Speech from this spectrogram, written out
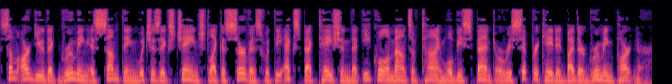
Some argue that grooming is something which is exchanged like a service with the expectation that equal amounts of time will be spent or reciprocated by their grooming partner.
